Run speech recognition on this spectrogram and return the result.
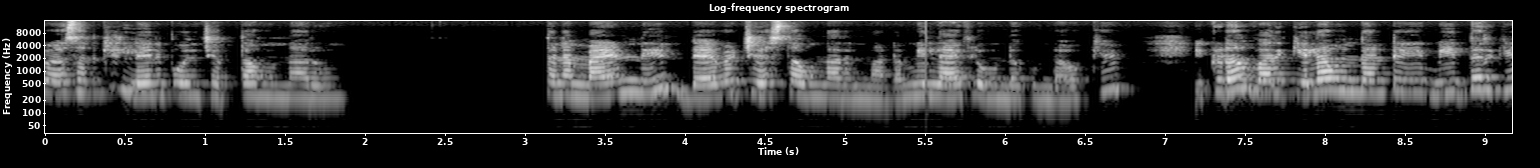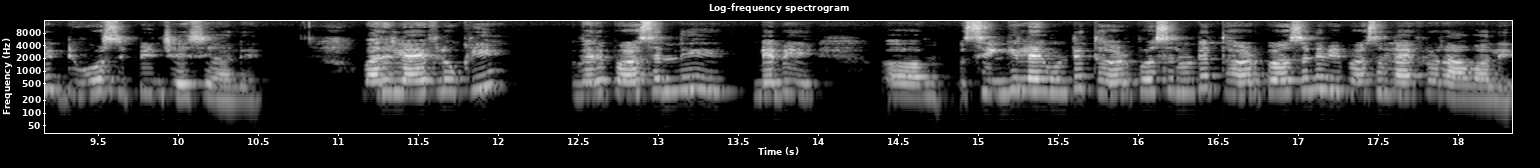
పర్సన్కి లేనిపోని చెప్తా ఉన్నారు. తన మైండ్ని డైవర్ట్ చేస్తూ ఉన్నారనమాట మీ లైఫ్లో ఉండకుండా ఓకే? ఇక్కడ వారికి ఎలా ఉందంటే మీ ఇద్దరికి డివోర్స్ ఇప్పించేసేయాలి. వారి లైఫ్లోకి వేరే పర్సన్ని మేబీ సింగిల్ అయి ఉంటే థర్డ్ పర్సన్ ఉంటే థర్డ్ పర్సన్ మీ పర్సన్ లైఫ్లో రావాలి.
